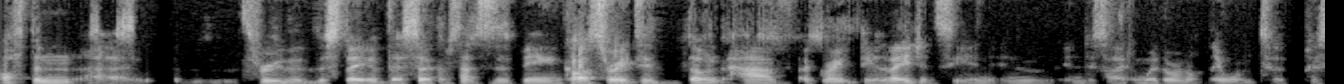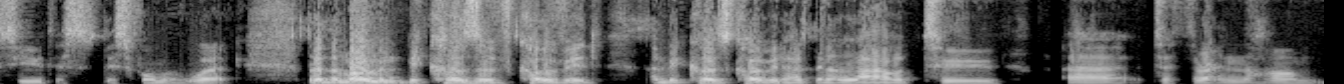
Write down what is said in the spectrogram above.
often, uh, through the, the, state of their circumstances as being incarcerated, don't have a great deal of agency in, in, in, deciding whether or not they want to pursue this, this form of work. But at the moment, because of COVID, and because COVID has been allowed to uh, to threaten the harm,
